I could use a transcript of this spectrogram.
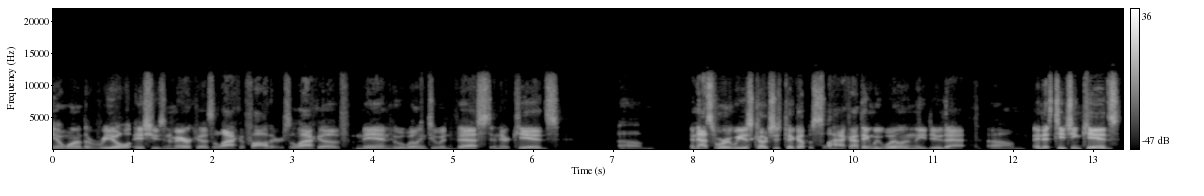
you know one of the real issues in America is the lack of fathers, the lack of men who are willing to invest in their kids. Um, and that's where we as coaches pick up the slack. I think we willingly do that. Um, and it's teaching kids,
